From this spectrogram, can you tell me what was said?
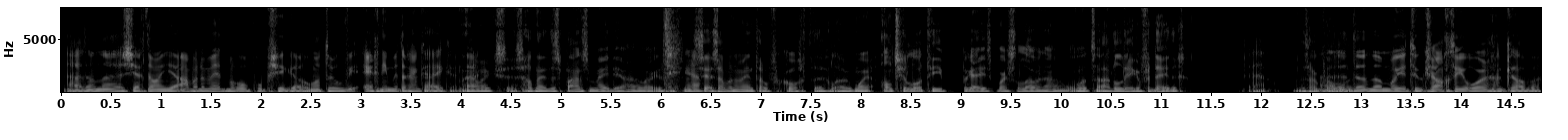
Nou, dan eh, zeg dan je abonnement maar op op Ziggo. Want daar hoef je echt niet meer te gaan kijken. Nou, ik zat net de Spaanse media, waar je Ja. zes abonnementen op verkocht, eh, geloof ik. Maar Ancelotti prees Barcelona omdat ze hadden leren verdedigen. Ja. Dat is ook wel Nou, een dan, dan moet je natuurlijk zo achter je oren gaan krabben.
